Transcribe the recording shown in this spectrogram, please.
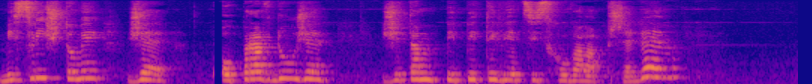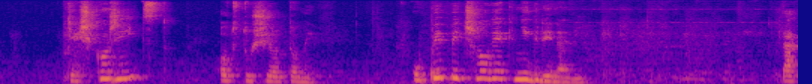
Myslíš, Tomi, že opravdu, že, že tam Pipi ty věci schovala předem? Těžko říct, odtušil Tomi. U Pipi člověk nikdy neví. Tak,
